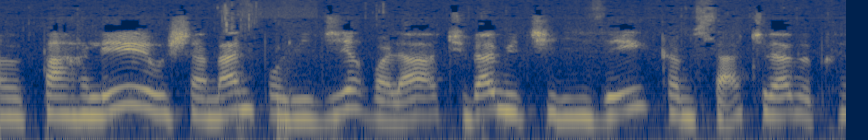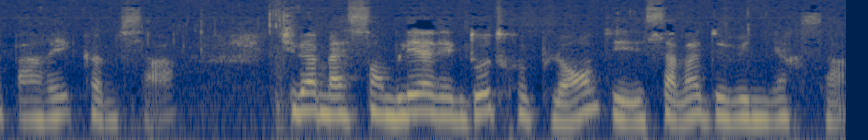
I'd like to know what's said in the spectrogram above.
euh, parler au chaman pour lui dire voilà, tu vas m'utiliser comme ça, tu vas me préparer comme ça, tu vas m'assembler avec d'autres plantes et ça va devenir ça.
